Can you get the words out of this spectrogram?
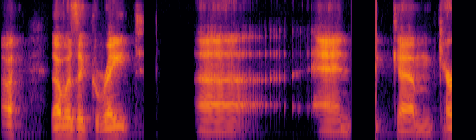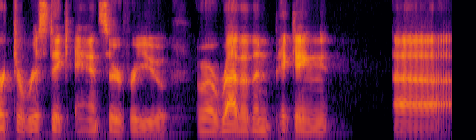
That was a great uh, and um, characteristic answer for you, rather than picking, uh,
